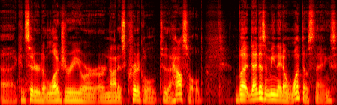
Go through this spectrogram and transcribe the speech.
uh, considered a luxury or, or not as critical to the household. But that doesn't mean they don't want those things.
